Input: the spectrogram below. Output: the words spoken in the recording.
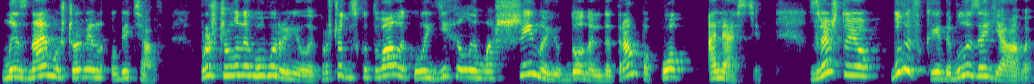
ми знаємо, що він обіцяв. про що вони говорили, про що дискутували, коли їхали машиною Дональда Трампа по Алясці. Зрештою, були вкиди, були заяви.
